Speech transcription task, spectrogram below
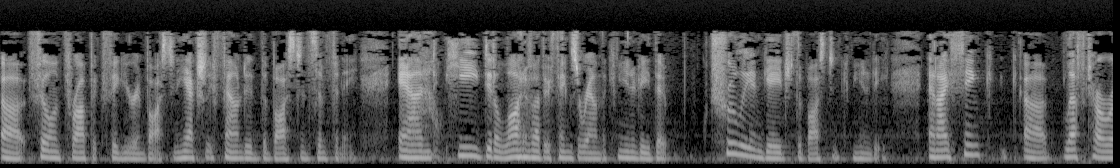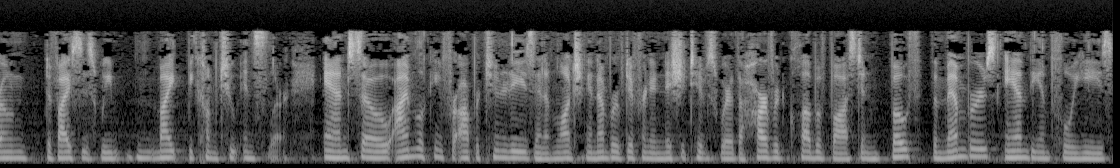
uh, philanthropic figure in Boston. He actually founded the Boston Symphony, and wow. he did a lot of other things around the community that truly engage the Boston community. And I think uh, left to our own devices, we might become too insular. And so I'm looking for opportunities, and I'm launching a number of different initiatives where the Harvard Club of Boston, both the members and the employees,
